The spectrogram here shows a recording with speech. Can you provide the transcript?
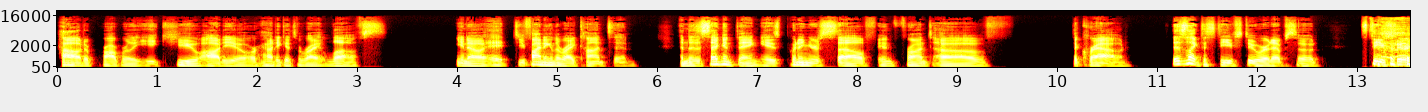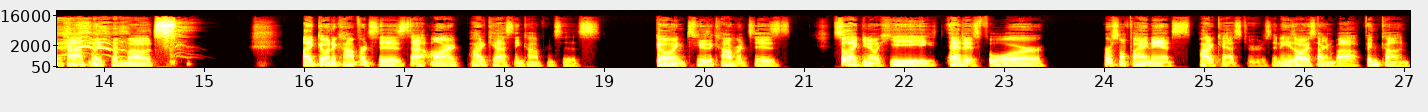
how to properly EQ audio or how to get the right LUFS? You know, it, you finding the right content. And then the second thing is putting yourself in front of the crowd. This is like the Steve Stewart episode. Steve Stewart constantly promotes like going to conferences that aren't podcasting conferences going to the conferences. So, like, you know, he edits for personal finance podcasters and he's always talking about FinCon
